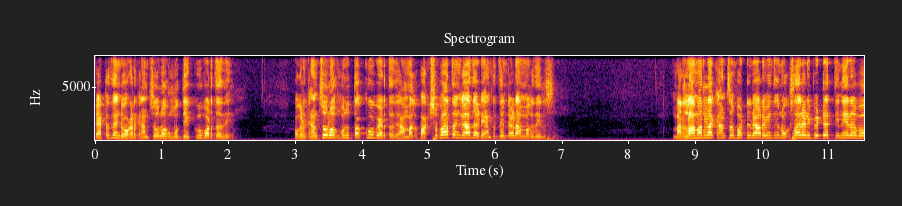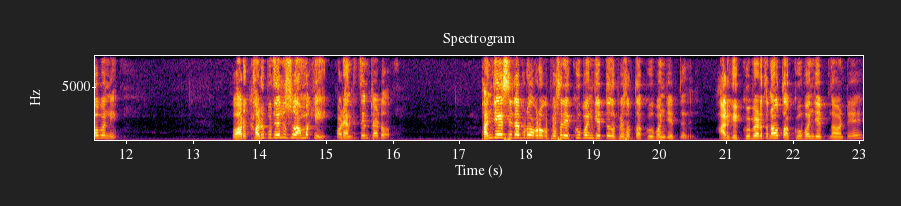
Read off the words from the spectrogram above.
పెట్టదండి. ఒకటి కంచంలో ఒక ముద్ద ఎక్కువ పడుతుంది. ఒకటి కంచంలో ఒక ముద్ద తక్కువ పెడుతుంది. అమ్మకు పక్షపాతం కాదాడు ఎంత తింటాడో అమ్మకు తెలుసు. మరలా మరలా కంచం పట్టుకు రావడం ఎందుకని? ఒకసారి అడిగి పెట్టేది తినేరా బాబు అని వాడు కడుపు తెలుసు అమ్మకి వాడు ఎంత తింటాడో. పని చేసేటప్పుడు ఒకడొక ఒక పిసరు ఎక్కువ పని చెప్తుంది ఒక పిసరు తక్కువ పని చెప్తుంది ఆడికి ఎక్కువ పెడుతున్నావు తక్కువ పని చెప్తున్నావు అంటే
